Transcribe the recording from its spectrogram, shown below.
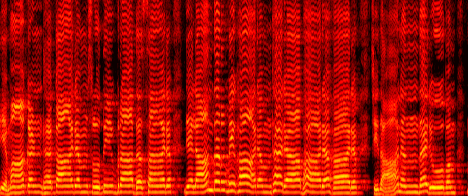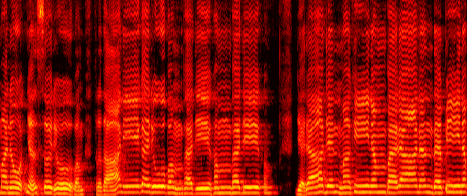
രമാകണ്ഠകാരം ശ്രുതിവ്രാതസാരം ജലാന്തർവിഹാരം ധരാഭാരഹാരം ചിദാനന്ദരൂപം മനോജ്ഞസ്വരൂപം ത്രിതാനീകരൂപം ഭജേഹം ഭജേഹം. ജരാജന്മഹീനം പരാനന്ദപീനം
